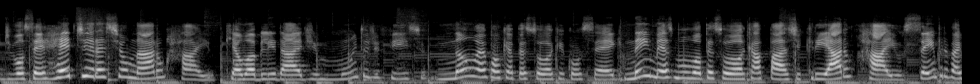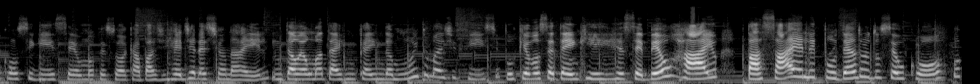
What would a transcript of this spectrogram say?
de você redirecionar um raio, que é uma habilidade muito difícil. Não é qualquer pessoa que consegue, nem mesmo uma pessoa capaz de criar um raio sempre vai conseguir ser uma pessoa capaz de redirecionar ele. Então é uma técnica ainda muito mais difícil, porque você tem que receber o raio, passar ele por dentro do seu corpo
